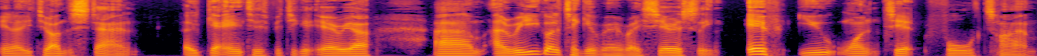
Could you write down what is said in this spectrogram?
you know, to understand, uh, get into this particular area, um, and really got to take it very, very seriously if you want it full time.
